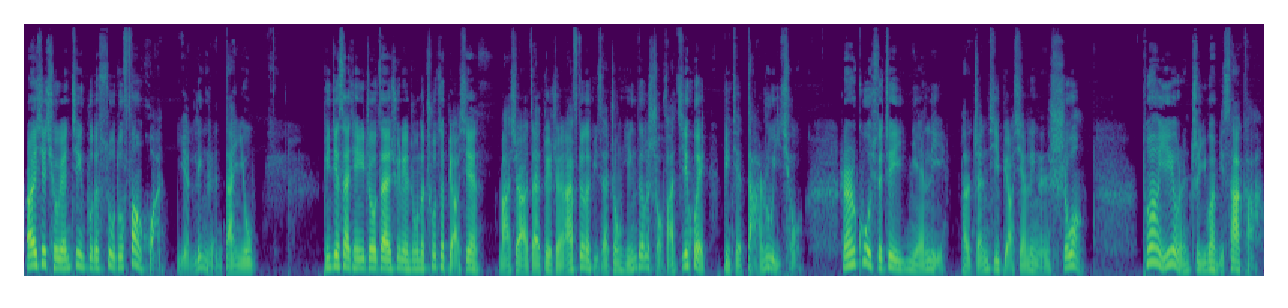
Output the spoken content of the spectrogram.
而一些球员进步的速度放缓也令人担忧。凭借赛前一周在训练中的出色表现，马歇尔在对阵埃弗顿的比赛中赢得了首发机会，并且打入一球。然而，过去的这一年里，他的整体表现令人失望。同样，也有人质疑万比萨卡、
